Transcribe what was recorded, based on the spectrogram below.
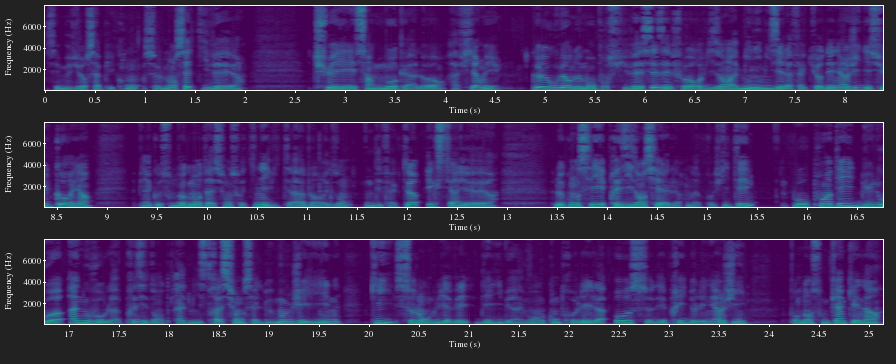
Ces mesures s'appliqueront seulement cet hiver. Chue Sang-mok a alors affirmé que le gouvernement poursuivait ses efforts visant à minimiser la facture d'énergie des Sud-Coréens, bien que son augmentation soit inévitable en raison des facteurs extérieurs. Le conseiller présidentiel en a profité pour pointer du doigt à nouveau la précédente administration, celle de Moon Jae-in, qui, selon lui, avait délibérément contrôlé la hausse des prix de l'énergie pendant son quinquennat,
